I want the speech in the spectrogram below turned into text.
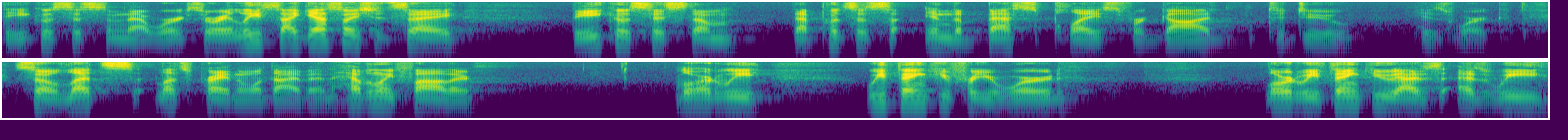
The ecosystem that works, or at least I guess I should say, the ecosystem that puts us in the best place for God to do his work. So let's let's pray and then we'll dive in. Heavenly Father, Lord, we we thank you for your word. Lord, we thank you as as we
